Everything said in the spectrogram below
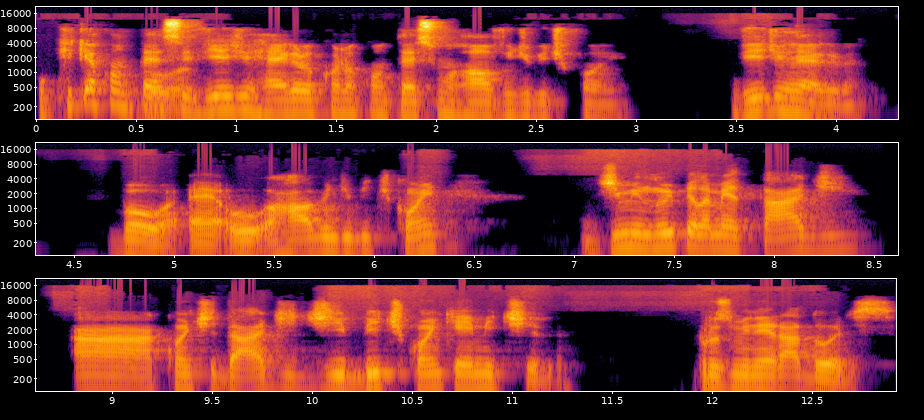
O que, que acontece Boa. via de regra quando acontece um halving de Bitcoin? Via de regra. Boa. É, o halving de Bitcoin diminui pela metade a quantidade de Bitcoin que é emitida para os mineradores.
